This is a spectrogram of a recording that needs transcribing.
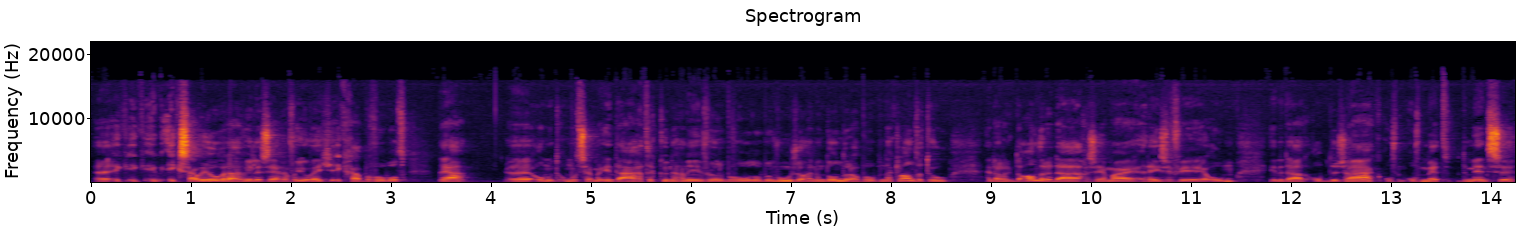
Eh, ik, ik, ik zou heel graag willen zeggen van, joh, weet je, ik ga bijvoorbeeld, nou ja, eh, om het, om het zeg maar, in dagen te kunnen gaan invullen, bijvoorbeeld op een woensdag en een donderdag bijvoorbeeld naar klanten toe. En dat ik de andere dagen zeg maar, reserveer om inderdaad op de zaak of, of met de mensen,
